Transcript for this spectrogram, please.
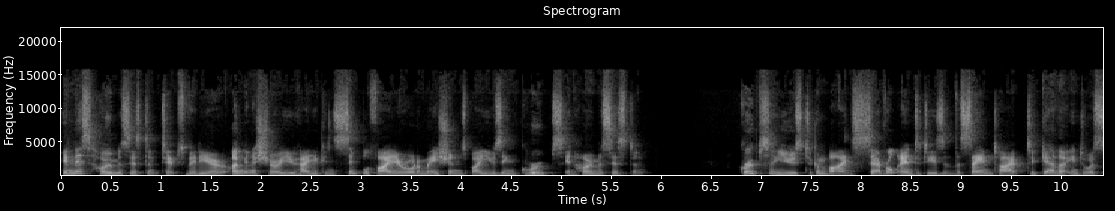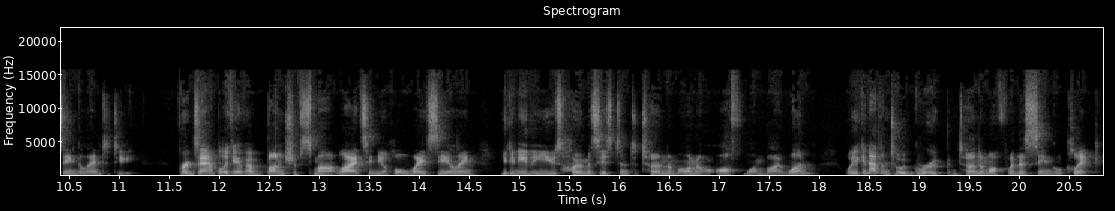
In this Home Assistant tips video, I'm going to show you how you can simplify your automations by using groups in Home Assistant. Groups are used to combine several entities of the same type together into a single entity. For example, if you have a bunch of smart lights in your hallway ceiling, you can either use Home Assistant to turn them on or off one by one, or you can add them to a group and turn them off with a single click.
